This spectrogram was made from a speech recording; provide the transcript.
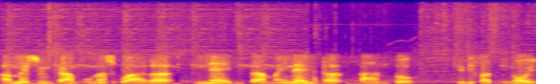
ha messo in campo una squadra inedita ma inedita tanto che di fatti noi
